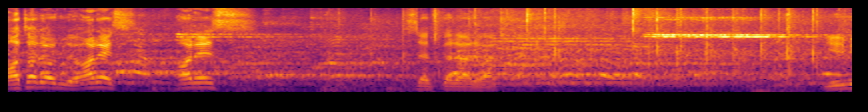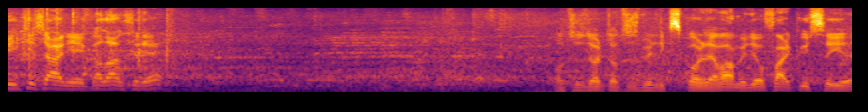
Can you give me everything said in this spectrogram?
Ata döndü. Ares. Ares. Steps kararı var. 22 saniye kalan süre. 34-31'lik skor devam ediyor. Fark 3 sayı.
